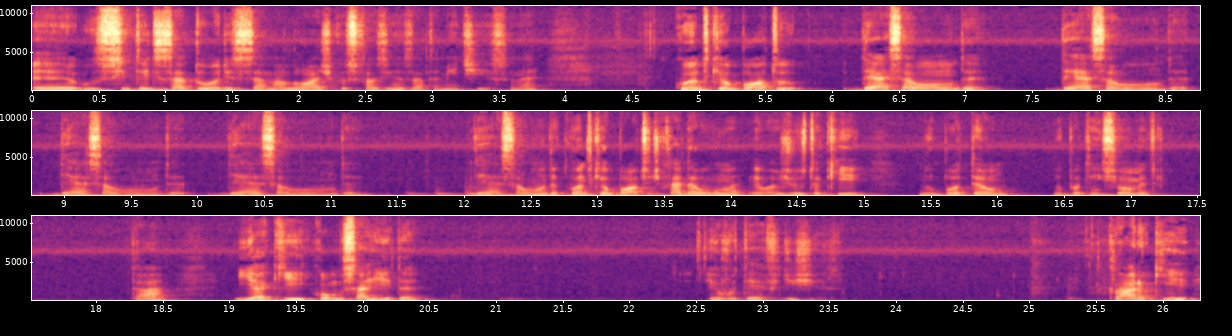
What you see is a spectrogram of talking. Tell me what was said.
eh, os sintetizadores analógicos fazem exatamente isso, né? Quanto que eu boto dessa onda, dessa onda, dessa onda, dessa onda, dessa onda. Quanto que eu boto de cada uma, eu ajusto aqui no botão, no potenciômetro, tá? E aqui, como saída, eu vou ter f de x. Claro que,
